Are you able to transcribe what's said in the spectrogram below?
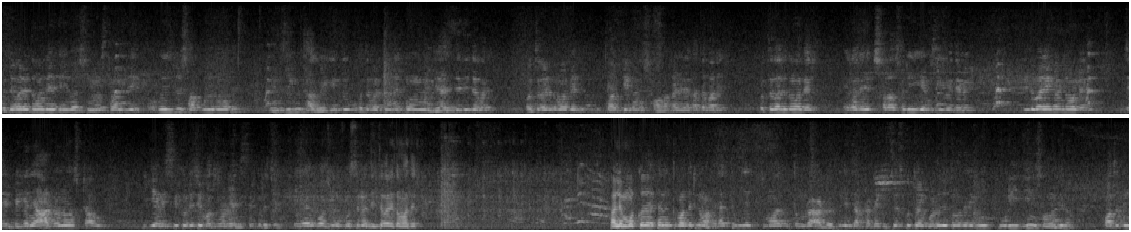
হতে পারে তোমাদের এইবার শূন্যস্থান যে অবভিয়াসলি সবগুলো তোমাদের এমসিকিউ থাকবে, কিন্তু হতে পারে তোমাদের কোন গ্যাস দিয়ে দিতে পারে। হতে পারে তোমাদের কয়েকটি এখানে সহকারী দেখাতে পারে। হতে পারে তোমাদের এখানে সরাসরি এমসিকিউ দেবে। দিতে পারে এখানে তোমাদের যে বিজ্ঞানী আর্নন স্টাউট কি এমএসসি করেছে, কত সালে এমএসসি করেছে। এইভাবে প্রশ্ন কোশ্চেনও দিতে পারে তোমাদের। তাহলে মোট কথা এখানে তোমাদেরকে মাথায় রাখতে হবে যে তোমার তোমরা দশ দিনের চ্যাপ্টারটাকে শেষ করতে আমি বলে যে তোমাদের এখানে কুড়ি দিন সময় দিলাম। কতদিন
